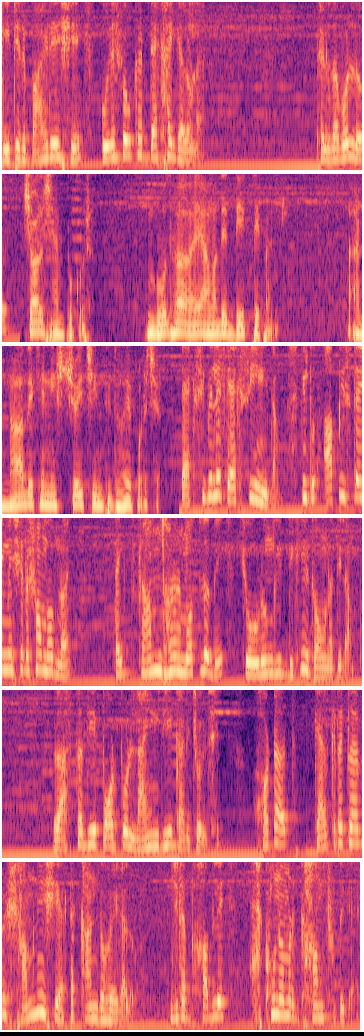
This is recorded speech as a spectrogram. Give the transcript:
গেটের বাইরে এসে কৈলাসবাবুকে আর দেখাই গেল না। ফেলুদা বলল চল শ্যামপুকুর। বোধ হয় আমাদের দেখতে পাননি। আর না দেখে নিশ্চয়ই চিন্তিত হয়ে পড়েছে ট্যাক্সি পেলে ট্যাক্সিই নিতাম। কিন্তু আপিস টাইমে সেটা সম্ভব নয়। তাই ট্রাম ধরার মতলবে চৌরঙ্গির দিকে রওনা দিলাম। রাস্তা দিয়ে পরপর লাইন দিয়ে গাড়ি চলছে। হঠাৎ ক্যালকাটা ক্লাবের সামনে এসে একটা কাণ্ড হয়ে গেল, যেটা ভাবলে এখন আমার ঘাম ছুটে যায়।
